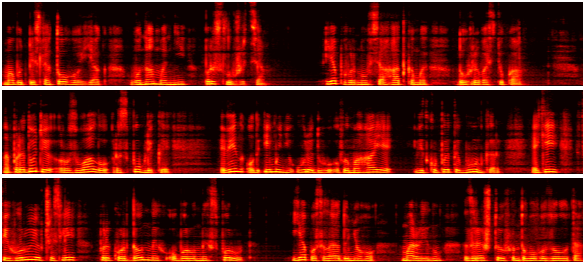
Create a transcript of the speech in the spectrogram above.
мабуть, після того, як вона мені прислужиться. Я повернувся гадками до Гривастюка. Напередодні розвалу республіки він від імені уряду вимагає відкупити бункер, який фігурує в числі прикордонних оборонних споруд. Я посилаю до нього Марину з рештою фронтового золота,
